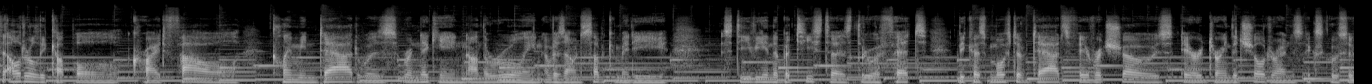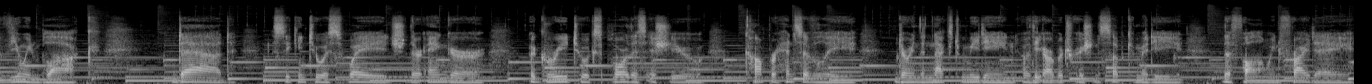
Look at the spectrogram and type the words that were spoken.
The elderly couple cried foul, claiming Dad was reneging on the ruling of his own subcommittee. Stevie and the Batistas threw a fit because most of Dad's favorite shows aired during the children's exclusive viewing block. Dad, seeking to assuage their anger, agreed to explore this issue comprehensively during the next meeting of the arbitration subcommittee the following Friday.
